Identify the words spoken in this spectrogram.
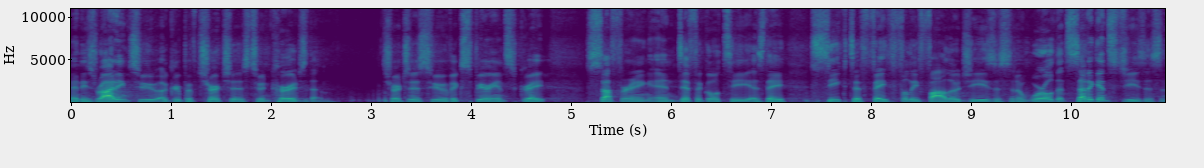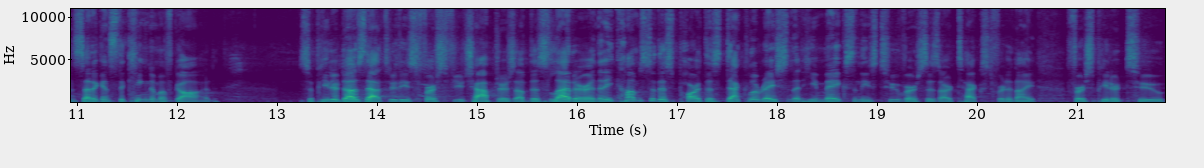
and he's writing to a group of churches to encourage them. Churches who have experienced great suffering and difficulty as they seek to faithfully follow Jesus in a world that's set against Jesus and set against the kingdom of God. So Peter does that through these first few chapters of this letter. And then he comes to this part, this declaration that he makes in these two verses, our text for tonight 1 Peter 2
